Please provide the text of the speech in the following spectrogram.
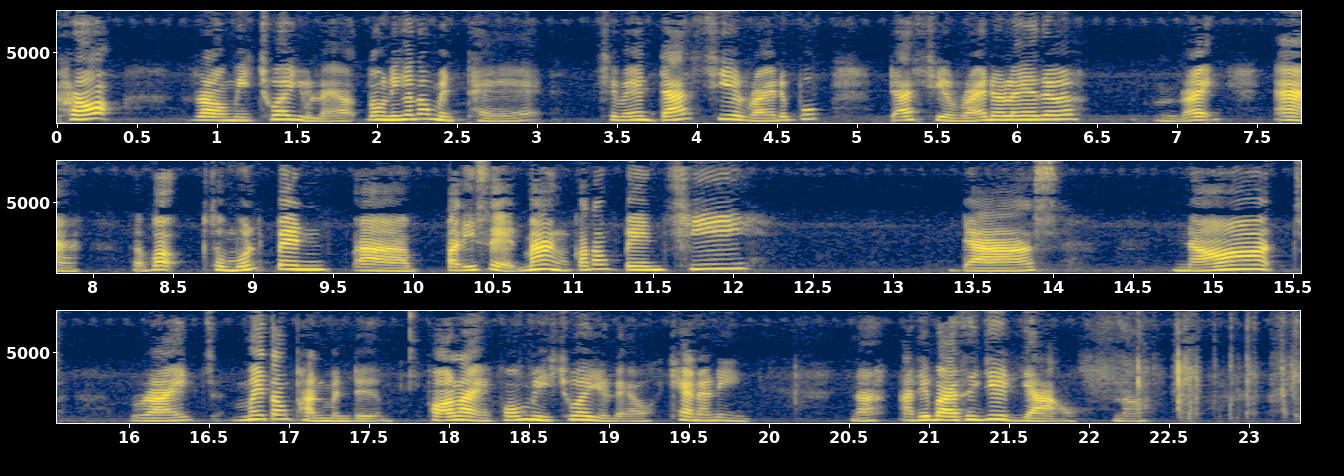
เพราะเรามีช่วยอยู่แล้ว ตรงนี้ก็ต้องเป็นแท้ใช่ไหม does she write a book does she write a letter right อะ แล้วก็สมมุติเป็นปฏิเสธมั่งก็ต้องเป็น she does not write ไม่ต้องผันเหมือนเดิม เพราะอะไร เพราะมีช่วยอยู่แล้ว แค่นั้นเองนะ อธิบายซะยืดยาวเนาะโอเค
